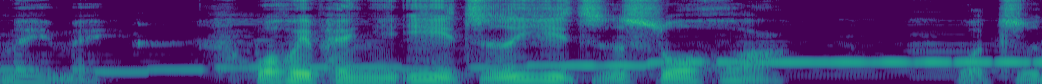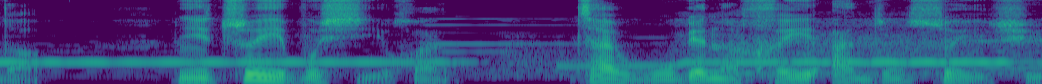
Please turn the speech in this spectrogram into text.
妹妹，我会陪你一直一直说话。我知道，你最不喜欢在无边的黑暗中睡去，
